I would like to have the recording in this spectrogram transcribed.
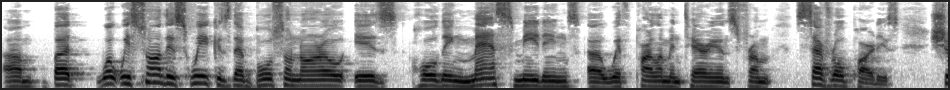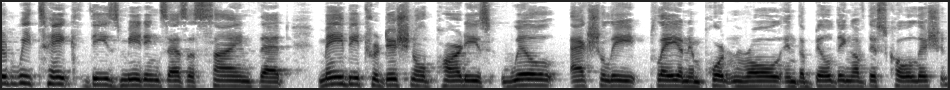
Um, but what we saw this week is that Bolsonaro is holding mass meetings uh, with parliamentarians from several parties. Should we take these meetings as a sign that maybe traditional parties will actually play an important role in the building of this coalition?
